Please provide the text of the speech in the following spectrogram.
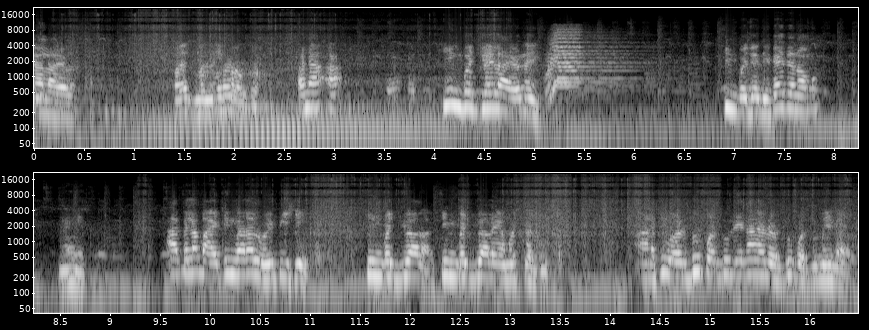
ના લાવ્યો બસ મને નહીં ભાવતો અને આ કિંગ ભજીયા લાવ્યો નહીં. કિંગ ભજીયા દેખાય તેનો? નહીં. આ પેલા બાઇટિંગ વાળા લોહી પીશે કિંગ ભજીવાળા કિંગ ભજીવાળા એમ જ કરતી આથી અડધું પડધું લઈને આવ્યો ને અડધું પડધું નહીં લાવ્યો.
